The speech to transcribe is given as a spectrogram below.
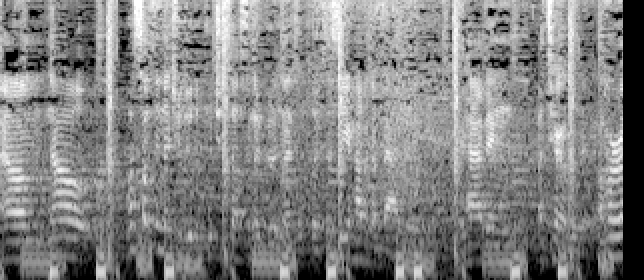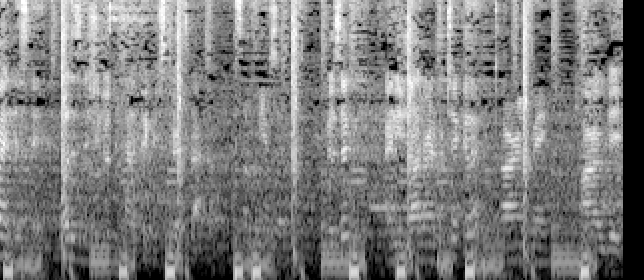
Um, now, what's something that you do to put yourself in a good mental place? Let's say you're having a bad day. You're having a terrible day, a horrendous day. What is it that you do to kind of pick your spirits back up? Some music. Music? Any genre in particular? R&B. R&B.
